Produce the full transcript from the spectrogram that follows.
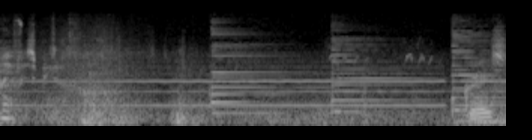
Life is beautiful. Grace?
